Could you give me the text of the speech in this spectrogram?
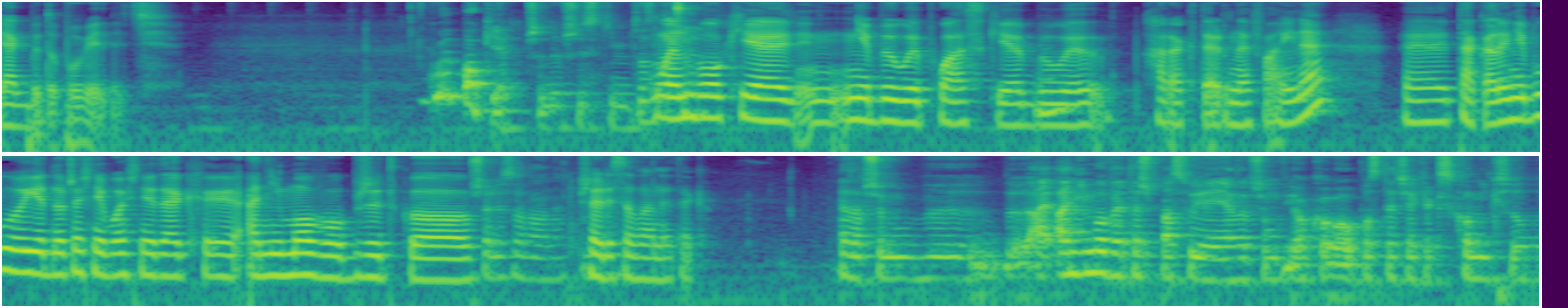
jakby to powiedzieć, Głębokie przede wszystkim. To znaczy, głębokie, nie były płaskie, były charakterne, fajne. E, tak, ale nie były jednocześnie właśnie tak e, animowo, brzydko przerysowane. przerysowane, tak. Ja zawsze, a- animowe też pasuje, ja zawsze mówię o, ko- o postaciach jak z komiksu.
